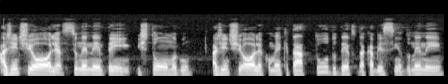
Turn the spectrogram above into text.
A gente olha se o neném tem estômago, a gente olha como é que está tudo dentro da cabecinha do neném.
